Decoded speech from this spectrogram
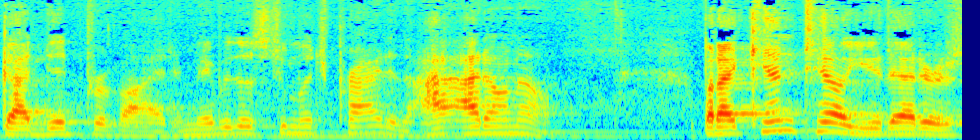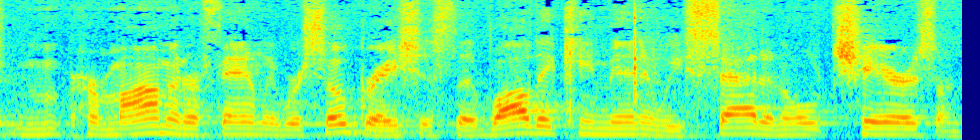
God did provide. And maybe there's too much pride in it. I, I don't know. But I can tell you that her, her mom and her family were so gracious that while they came in and we sat in old chairs on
